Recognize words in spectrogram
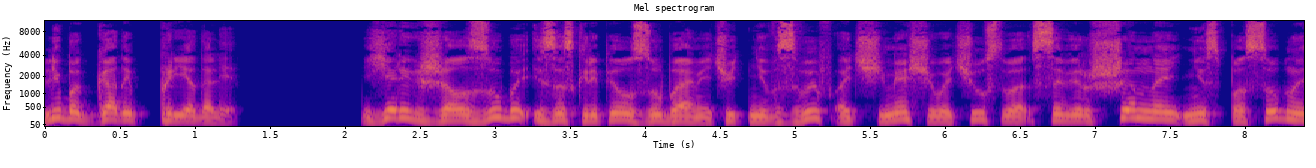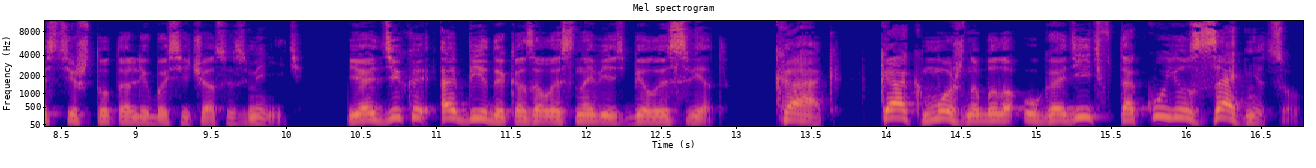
либо гады предали. Ярик сжал зубы и заскрипел зубами, чуть не взвыв от щемящего чувства совершенной неспособности что-то либо сейчас изменить. И от дикой обиды казалось на весь белый свет. Как? Как можно было угодить в такую задницу?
